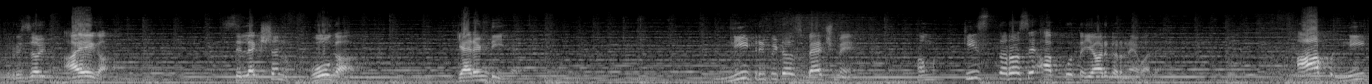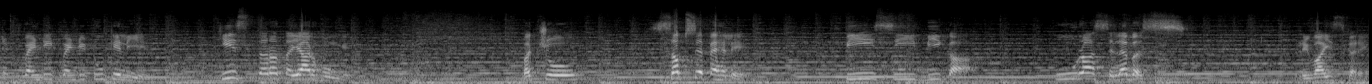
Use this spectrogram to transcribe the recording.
तो रिज़ल्ट आएगा। सिलेक्शन होगा। गारंटी है। नीट रिपीटर्स बैच में हम किस तरह से आपको तैयार करने वाले हैं? आप नीट 2022 के लिए किस तरह तैयार होंगे? बच्चों, सबसे पहले पीसीबी का पूरा सिलेबस रिवाइज करें।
